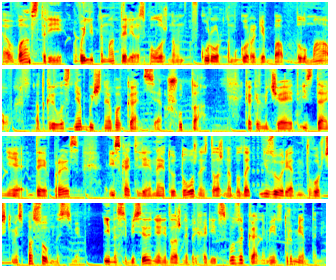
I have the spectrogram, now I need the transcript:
В Австрии в элитном отеле, расположенном в курортном городе Баб Блумау, открылась необычная вакансия – шута – как отмечает издание The Press, искатели на эту должность должны обладать незаурядными творческими способностями, и на собеседование они должны приходить с музыкальными инструментами.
